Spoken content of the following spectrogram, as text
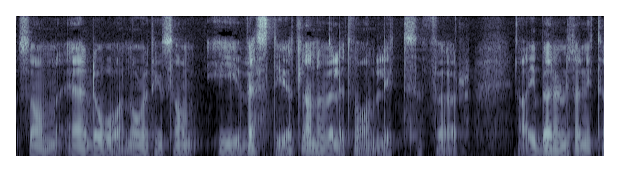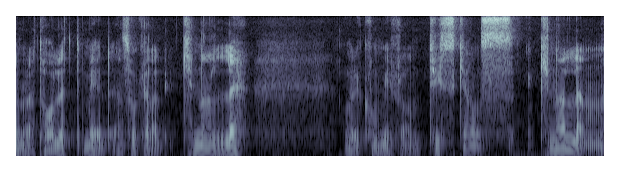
Som är då någonting som i Västergötland är väldigt vanligt för ja, i början av 1900-talet med en så kallad knalle. Och det kommer ju från tyskans knallen.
